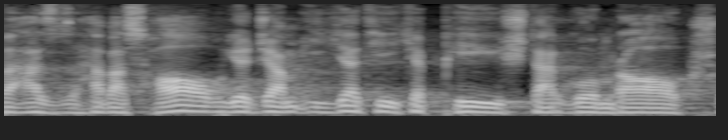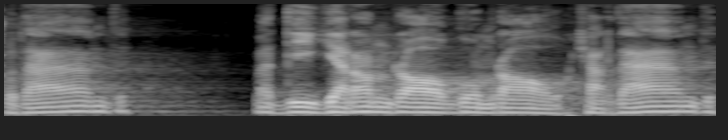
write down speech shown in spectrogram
و از حبسهای جمعیتی که پیشتر گمراه شدند و دیگران را گمراه کردند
